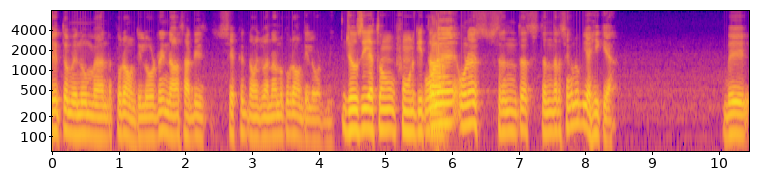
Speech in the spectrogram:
ਇਹ ਤੋਂ ਮੈਨੂੰ ਮੈਂ ਘਬਰਾਉਣ ਦੀ ਲੋੜ ਨਹੀਂ ਨਾ ਸਾਡੀ ਸਿੱਖ ਨੌਜਵਾਨਾਂ ਨੂੰ ਘਬਰਾਉਣ ਦੀ ਲੋੜ ਨਹੀਂ। ਜੋ ਸੀ ਇੱਥੋਂ ਫੋਨ ਕੀਤਾ। ਉਹਨੇ ਉਹਨੇ ਸੁਰਿੰਦਰ ਸਤਿੰਦਰ ਸਿੰਘ ਨੂੰ ਵੀ ਇਹੀ ਕਿਹਾ ਵੀ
